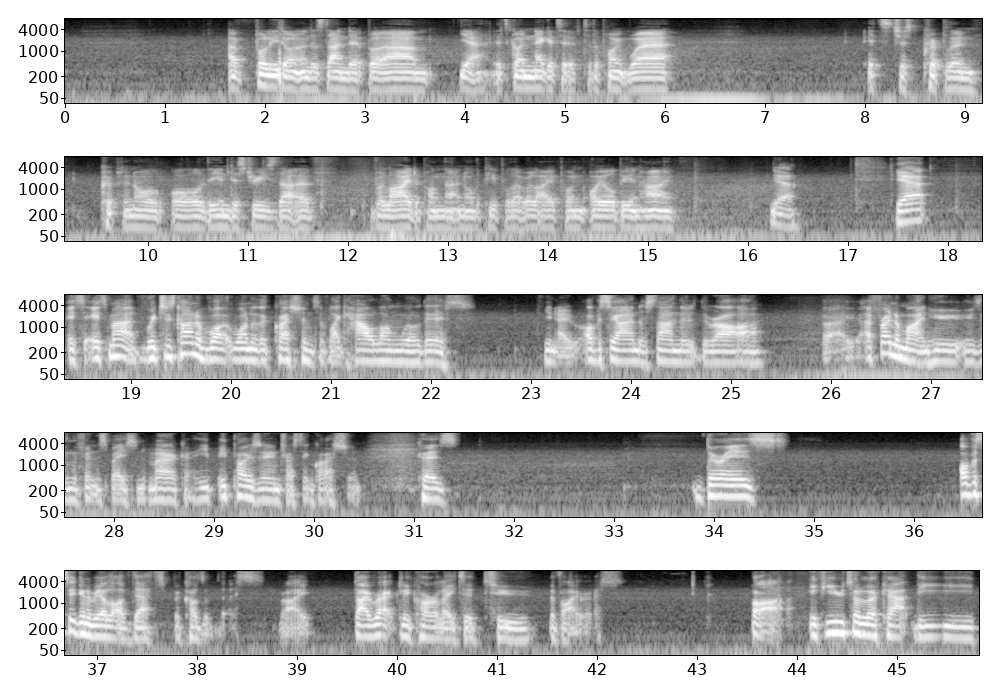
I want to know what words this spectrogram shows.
I fully don't understand it, but um, yeah, it's gone negative to the point where it's just crippling, crippling all all the industries that have relied upon that and all the people that rely upon oil being high. Yeah. Yeah. It's it's mad, which is kind of what one of the questions of like how long will this you know, obviously I understand that there are Uh, a friend of mine who who's in the fitness space in America, he he posed an interesting question because there is obviously going to be a lot of deaths because of this, right? Directly correlated to the virus. But if you to look at the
